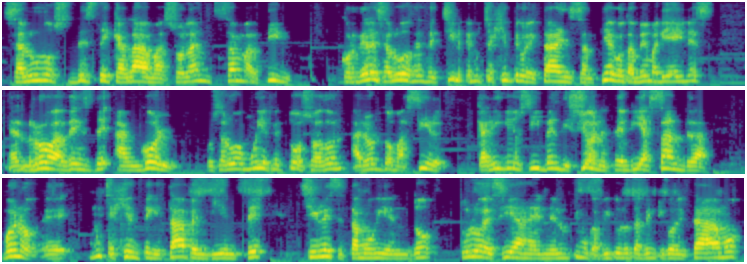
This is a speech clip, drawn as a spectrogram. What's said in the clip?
saludos desde Calama, Solán San Martín, cordiales saludos desde Chile, mucha gente conectada en Santiago, también María Inés en Roa desde Angol, un saludo muy efectuoso a don Haroldo Maciel, cariños y bendiciones, te envía Sandra, bueno, eh, mucha gente que estaba pendiente, Chile se está moviendo, tú lo decías en el último capítulo también que conectábamos,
